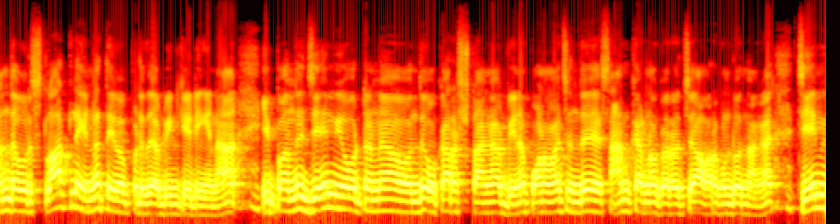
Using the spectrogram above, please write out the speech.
அந்த ஒரு ஸ்லாட்டில் என்ன தேவைப்படுது அப்படின்னு கேட்டிங்கன்னா இப்போ வந்து ஜேமி ஓட்டனை வந்து உட்கார வச்சுட்டாங்க அப்படின்னா போன மேட்ச் வந்து சாம் கார்னை உட்கார வச்சு அவரை கொண்டு வந்தாங்க. ஜேமி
